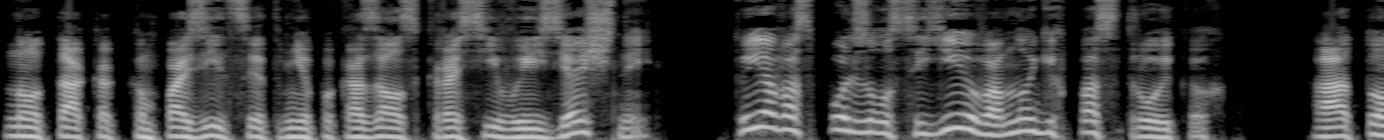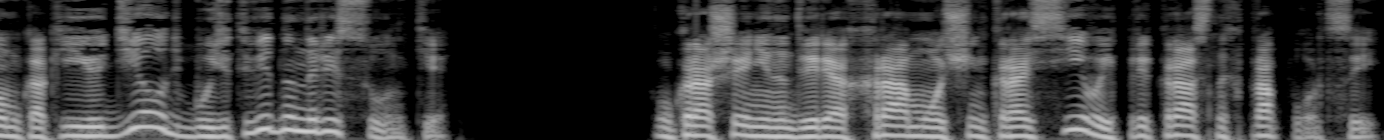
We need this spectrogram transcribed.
Но так как композиция эта мне показалась красивой и изящной, то я воспользовался ею во многих постройках, а о том, как ее делать, будет видно на рисунке. Украшение на дверях храма очень красивое и прекрасных пропорций.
